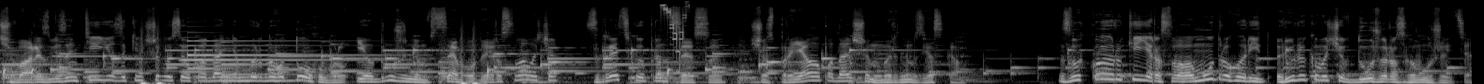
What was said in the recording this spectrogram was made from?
Чвари з Візантією закінчилися укладанням мирного договору і одруженням Всеволода Ярославича з грецькою принцесою, що сприяло подальшим мирним зв'язкам. З легкої руки Ярослава Мудрого рід Рюриковичів дуже розгалужується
